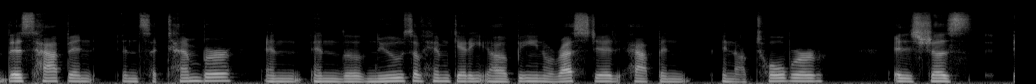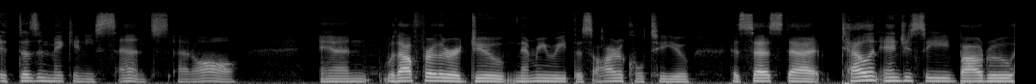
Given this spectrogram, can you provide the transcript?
this happened in September and and the news of him getting uh, being arrested happened in October it's just it doesn't make any sense at all. And without further ado, let me read this article to you. It says that talent agency Baru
